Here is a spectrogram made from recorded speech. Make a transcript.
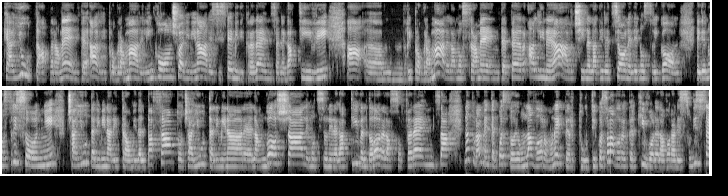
che aiuta veramente a riprogrammare l'inconscio a eliminare sistemi di credenze negativi a ehm, riprogrammare la nostra mente per allinearci nella direzione dei nostri goal e dei nostri sogni. Ci aiuta a eliminare i traumi del passato ci aiuta a eliminare l'angoscia le emozioni negative il dolore la sofferenza. Naturalmente questo è un lavoro non è per tutti questo lavoro è per chi vuole lavorare su di sé.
